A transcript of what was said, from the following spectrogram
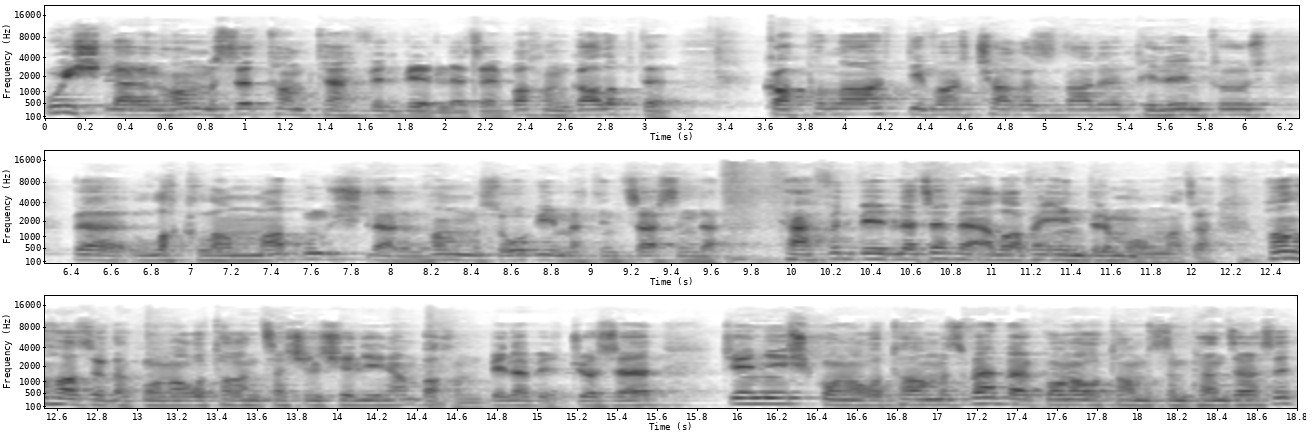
Bu işlərin hamısı tam təhvil veriləcək. Baxın, qalıbdır qapılar, divar kağızları, plintus və laklanma bu işlərin hamısı o qiymətin içərisində təhvil veriləcək və əlavə endirim olunacaq. Hal-hazırda qonaq otağını çəkiliş eləyirəm. Baxın, belə bir gözəl, geniş qonaq otağımız var və qonaq otağımızın pəncərəsi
